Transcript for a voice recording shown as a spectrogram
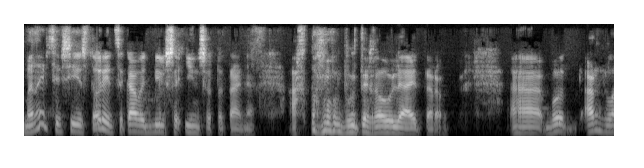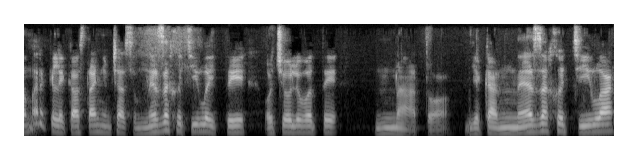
Мене в цій всій історії цікавить більше інше питання: а хто мав бути гауляйтером? Е, бо Ангела Меркель, яка останнім часом не захотіла йти очолювати НАТО, яка не захотіла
